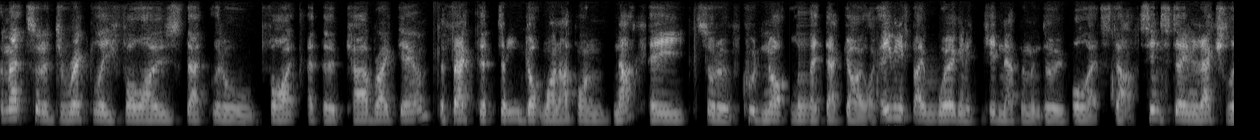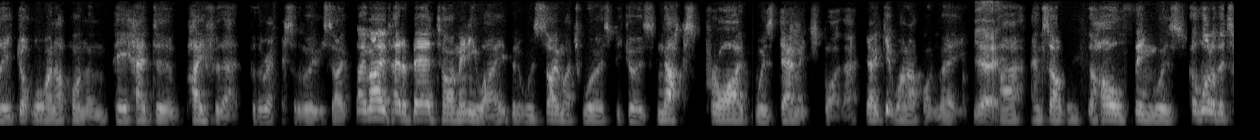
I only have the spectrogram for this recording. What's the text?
and that sort of directly follows that little fight at the car breakdown. The fact that Dean got one up on Nuck, he sort of could not let that go. Like even if they were going to kidnap them and do all that stuff, since Dean had actually got one up on them, he had to pay for that for the rest of the movie. So they may have had a bad time anyway, but it was so much worse because Nuck's pride was damaged by that. Don't get one up on me. Yeah. Uh, and so the whole thing was a lot of the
